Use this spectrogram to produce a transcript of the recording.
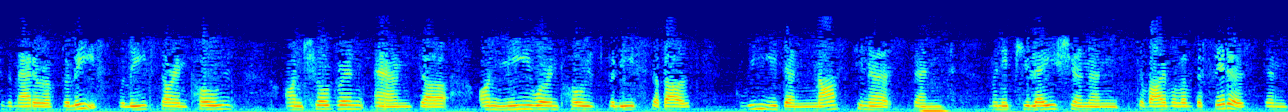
to the matter of beliefs. Beliefs are imposed on children, and uh, on me were imposed beliefs about greed and nastiness and manipulation and survival of the fittest. And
